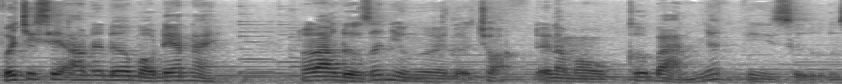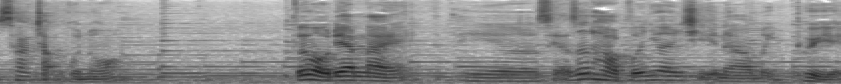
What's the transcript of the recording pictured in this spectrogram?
Với chiếc xe Outlander màu đen này, nó đang được rất nhiều người lựa chọn. Đây là màu cơ bản nhất vì sự sang trọng của nó. Với màu đen này thì ờ, sẽ rất hợp với những anh chị nào mệnh thủy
